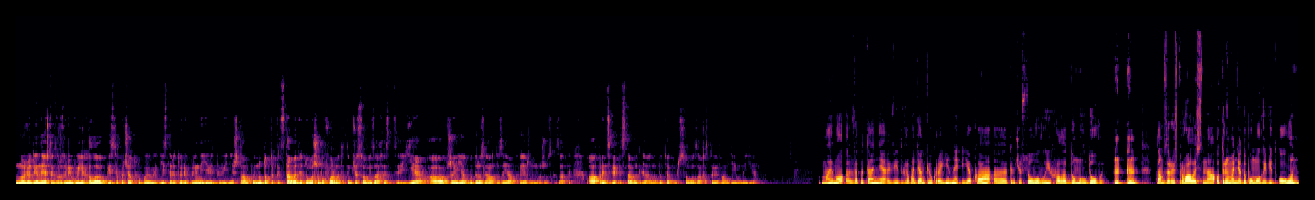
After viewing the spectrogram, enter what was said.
Ну, людина, я ж так зрозумів, виїхала після початку бойових дій з території України, є відповідні штампи. Ну, тобто підстави для того, щоб оформити тимчасовий захист є, а вже як буде розглянута заявка, я ж не можу сказати. А в принципі, підстави для набуття тимчасового захисту в Ірландії вони є. Маємо запитання від громадянки України, яка е, тимчасово виїхала до Молдови. Там зареєструвалась на отримання допомоги від ООН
